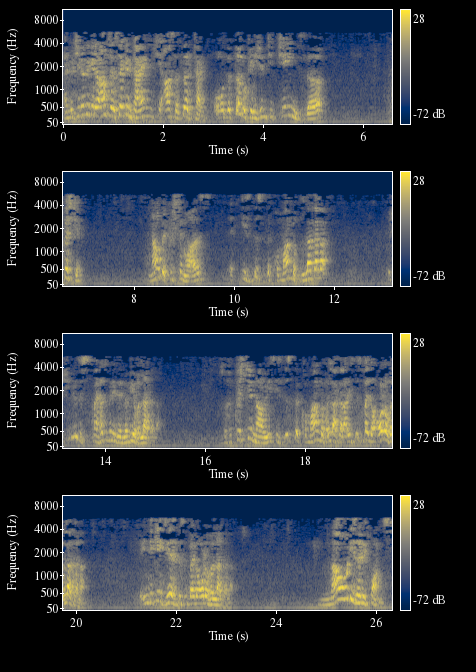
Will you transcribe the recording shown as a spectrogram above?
And when she didn't get an answer a second time, she asked a third time. On the third occasion, she changed the question. Now the question was, is this the command of Allah Ta'ala? So she knew this, my husband is a Nabi of Allah Ta'ala. So her question now is, is this the command of Allah Ta'ala? Is this by the order of Allah Ta'ala? It indicates, yes, this is by the order of Allah Ta'ala. Now what is her response?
